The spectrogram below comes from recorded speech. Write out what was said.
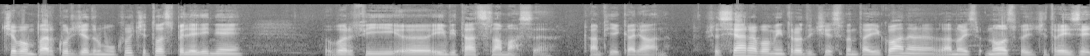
ce vom parcurge drumul cruce, toți pelerinii vor fi uh, invitați la masă, ca în fiecare an. Și seara vom introduce Sfânta Icoană la 19.30.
